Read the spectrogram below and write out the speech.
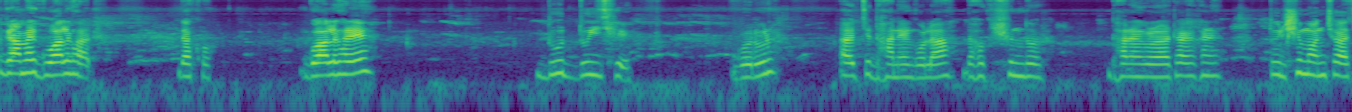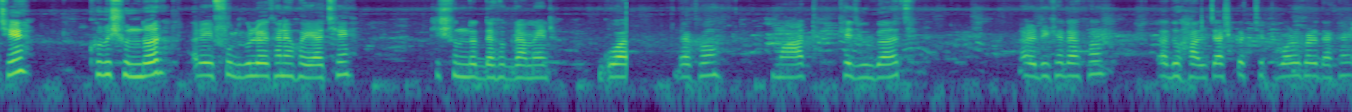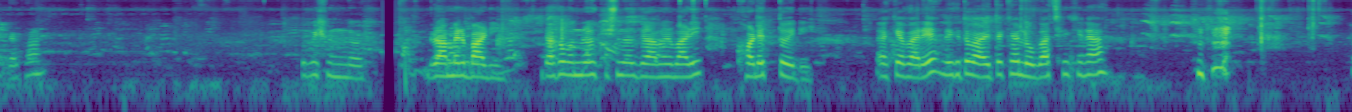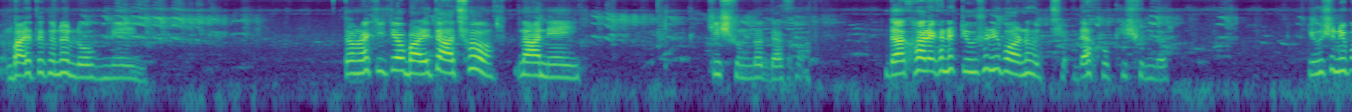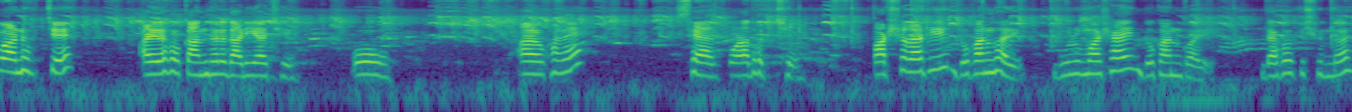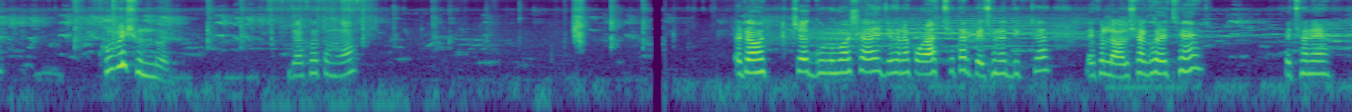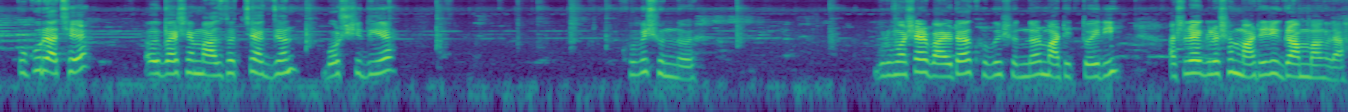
গ্রামের গোয়ালঘর দেখো গোয়ালঘরে দুধ দুইছে গরুর, আর হচ্ছে ধানের গোলা। দেখো কি সুন্দর। ধানের গোলাটা এখানে তুলসী মঞ্চ আছে, খুবই সুন্দর। আর এই ফুলগুলো এখানে হয়ে আছে। কি সুন্দর দেখো গ্রামের গোয়া। দেখো, মাঠ, খেজুর গাছ। আর এদিকে দেখো, দাদু হাল চাষ করছে, একটু বড় করে দেখায় দেখো খুবই সুন্দর। গ্রামের বাড়ি। দেখো বন্ধুরা, কি সুন্দর গ্রামের বাড়ি। খড়ের তৈরি। একেবারে, দেখি তো বাড়িতে কেউ লোক আছে কিনা? বাড়িতে কোনো লোক নেই। তোমরা কি কেউ বাড়িতে আছো? না, নেই। কি সুন্দর, দেখো। দেখো, আর এখানে টিউশনি পড়ানো হচ্ছে। দেখো, কি সুন্দর। টিউশনি পড়ানো হচ্ছে। আরে দেখো, কান ধরে দাঁড়িয়ে আছে। ও। আর ওখানে স্যার, পড়া ধরছে। পাঠশালাটি দোকান ঘরে গুরুমশাই দোকান করে। দেখো কি সুন্দর, খুবই সুন্দর। দেখো তোমরা। এটা হচ্ছে গুরুমশাই যেখানে পড়াচ্ছে, তার পেছনের দিকটা। দেখো লাল শাক হয়েছে। পেছনে পুকুর আছে। ওই পাশে মাছ ধরছে একজন বড়শি দিয়ে। খুবই সুন্দর। গুরুমশাইয়ের বাড়িটা খুবই সুন্দর মাটির তৈরি। আসলে এগুলো সব মাটিরই গ্রাম বাংলা।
